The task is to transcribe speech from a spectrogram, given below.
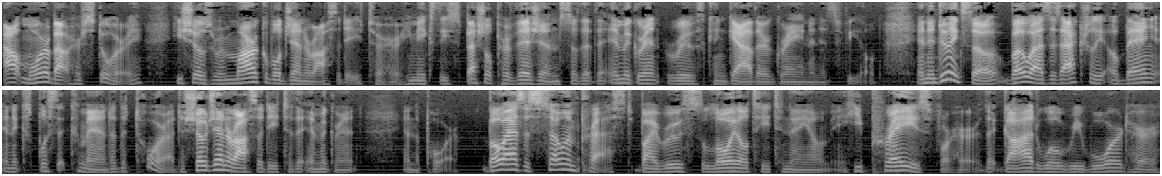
out more about her story, he shows remarkable generosity to her. He makes these special provisions so that the immigrant Ruth can gather grain in his field. And in doing so, Boaz is actually obeying an explicit command of the Torah to show generosity to the immigrant and the poor. Boaz is so impressed by Ruth's loyalty to Naomi. He prays for her that God will reward her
